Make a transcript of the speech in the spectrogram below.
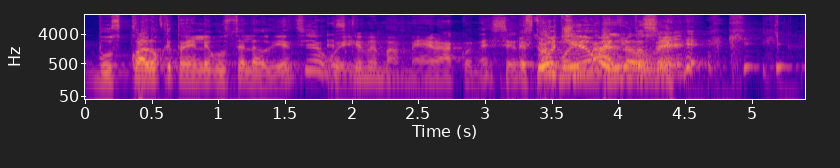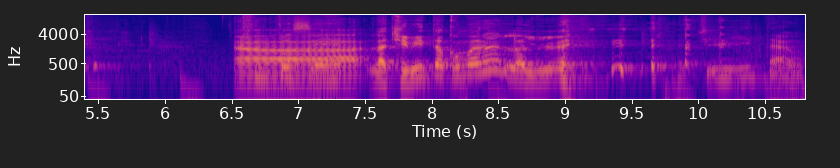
busco algo que también le guste a la audiencia, güey. Es que me mamé va, con ese. Estuvo Está chido, güey, quinto. C. Ah, La chivita, ¿cómo era? La- Chivita, güey.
